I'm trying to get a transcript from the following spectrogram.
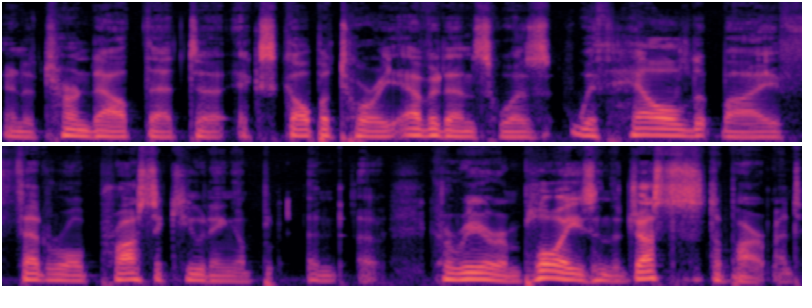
And it turned out that uh, exculpatory evidence was withheld by federal prosecuting uh, career employees in the Justice Department.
